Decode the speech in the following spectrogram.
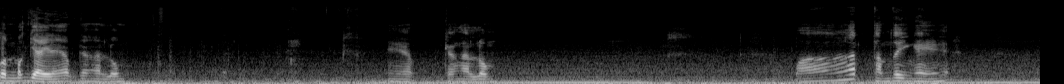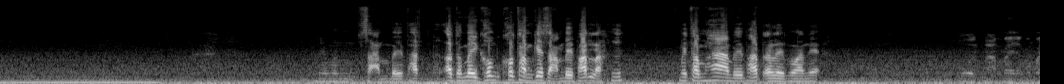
ต้นบักใหญ่นะครับกังหันลมนี่ครับกังหันลมวัดทำได้ยังไงเนี่ยนี่มัน สามใบพัดเอ้าทำไมเขาเขาทำแค่สามใบพัดล่ะ ไม่ทำห้าใบพัดอะไรประมาณเนี้ยโอ้ยสามใบแล้วก็ไป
